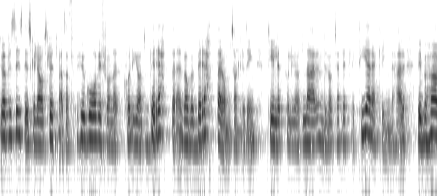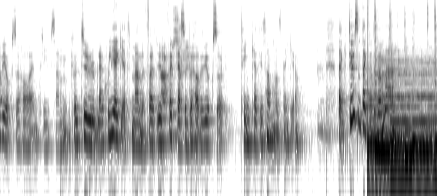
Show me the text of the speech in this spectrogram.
Det var precis det jag skulle avsluta med. Alltså, hur går vi från ett kollegialt berättande, vad vi berättar om saker och ting, till ett kollegialt lärande där vi också reflekterar kring det här. Vi behöver ju också ha en trivsam kultur bland kollegiet, men för att utvecklas så behöver vi också tänka tillsammans, tänker jag. Tack. Tusen tack för att du var med.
